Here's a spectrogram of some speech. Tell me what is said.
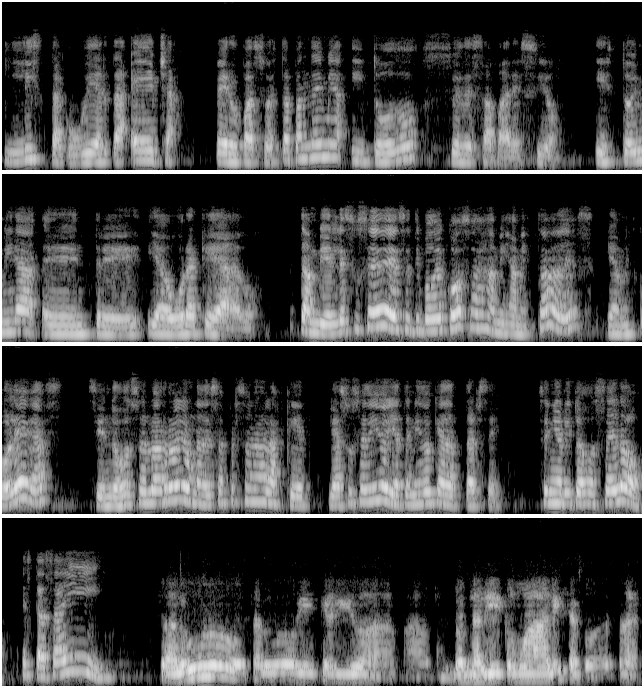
lista, cubierta, hecha. Pero pasó esta pandemia y todo se desapareció. Y estoy, mira, entre, ¿y ahora qué hago? También le sucede ese tipo de cosas a mis amistades y a mis colegas, siendo José Lo Arroyo una de esas personas a las que le ha sucedido y ha tenido que adaptarse. Señorito José Lo, ¿estás ahí? Saludos, saludo bien querido a, a como a Alicia, a toda esa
